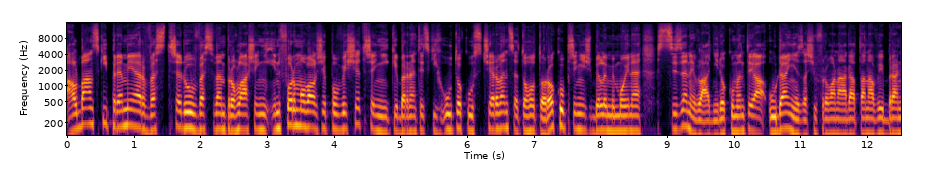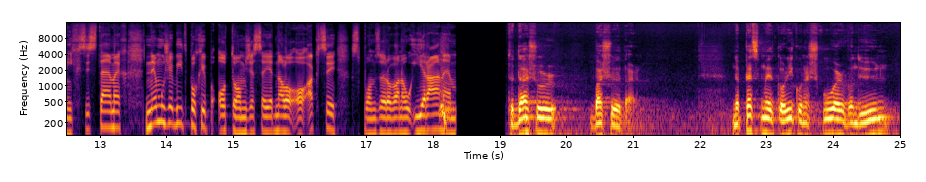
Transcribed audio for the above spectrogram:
albánský premiér ve středu ve svém prohlášení informoval, že po vyšetření kybernetických útoků z července tohoto roku, při níž byly mimo jiné zcizeny vládní dokumenty a údajně zašifrovaná data na vybraných systémech, nemůže být pochyb o tom, že se jednalo o akci sponzorovanou Iránem. Të dashur. Në 15 korrikun e shkuar vendi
